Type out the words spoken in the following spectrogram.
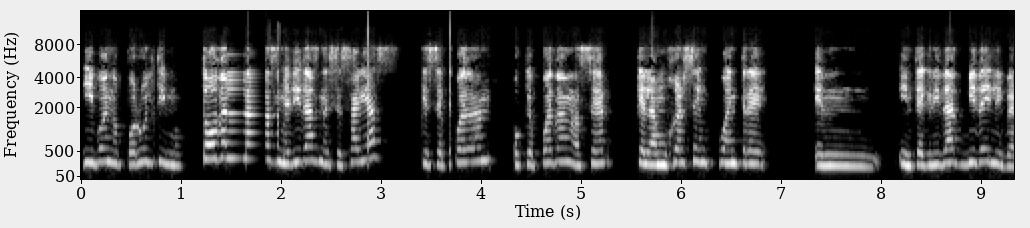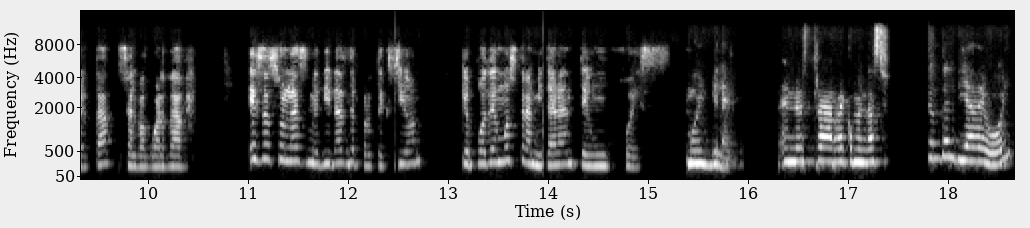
Y bueno, por último, todas las medidas necesarias que se puedan o que puedan hacer que la mujer se encuentre en integridad, vida y libertad salvaguardada. Esas son las medidas de protección que podemos tramitar ante un juez. Muy bien. En nuestra recomendación del día de hoy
